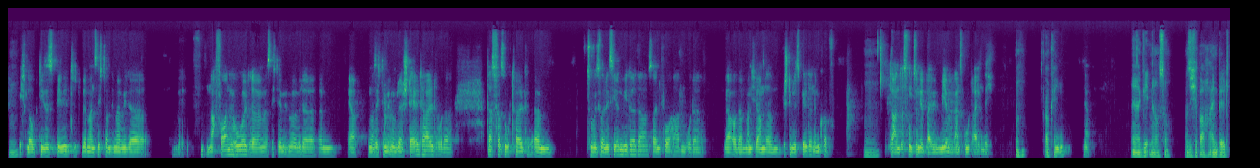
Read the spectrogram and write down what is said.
mhm. ich glaube, dieses Bild, wenn man sich dann immer wieder nach vorne holt, äh, wenn man sich dem immer wieder, ähm, ja, wenn man sich dem immer wieder stellt halt oder das versucht halt ähm, zu visualisieren wieder da, sein Vorhaben oder ja, oder manche haben da ein bestimmtes Bild in im Kopf. Mhm. Dann, das funktioniert bei mir immer ganz gut eigentlich. Mhm. Okay. Mhm. Ja. Ja, geht mir auch so. Also ich habe auch ein Bild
